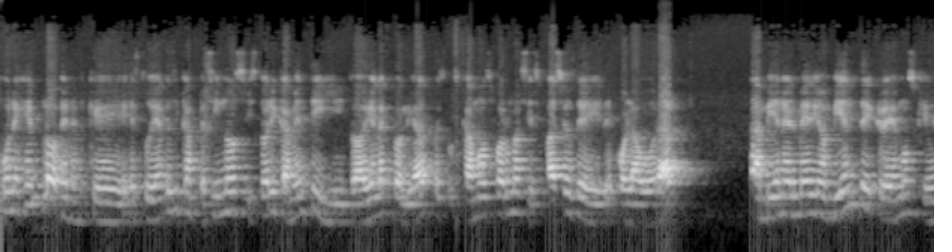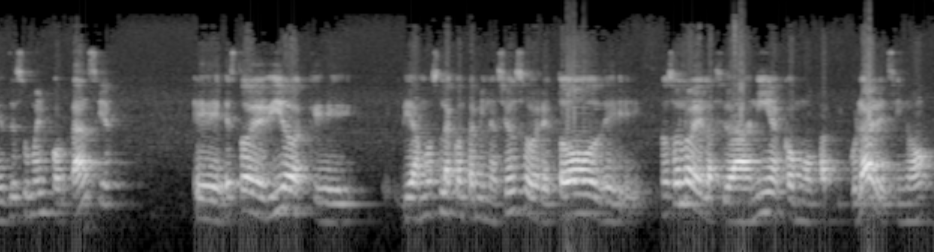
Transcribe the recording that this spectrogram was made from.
un, ejemplo en el que estudiantes y campesinos históricamente y todavía en la actualidad pues buscamos formas y espacios de colaborar. También el medio ambiente creemos que es de suma importancia. esto debido a que, digamos, la contaminación sobre todo de no solo de la ciudadanía como particulares, sino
